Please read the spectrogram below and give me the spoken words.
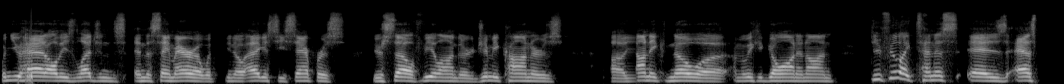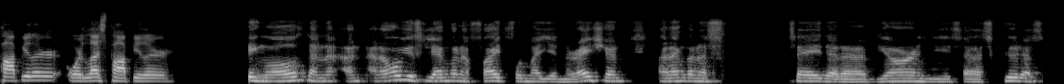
when you had all these legends in the same era with you know Agassi Sampras yourself Wilander Jimmy Connors uh Yannick Noah I mean we could go on and on do you feel like tennis is as popular or less popular getting old and, and, and obviously I'm gonna fight for my generation and I'm gonna say that uh, Bjorn is as good as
